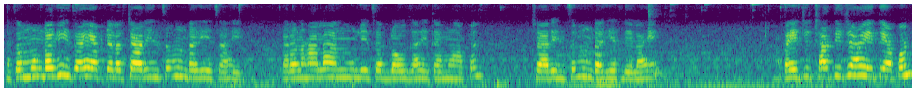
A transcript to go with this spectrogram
त्याचा मुंडा घ्यायचा आहे. आपल्याला चार इंच मुंडा घ्यायचा आहे. कारण हा लहान मुलीचा ब्लाऊज आहे त्यामुळे आपण चार इंच मुंडा घेतलेला आहे. आता ह्याची छाती जी आहे ती आपण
